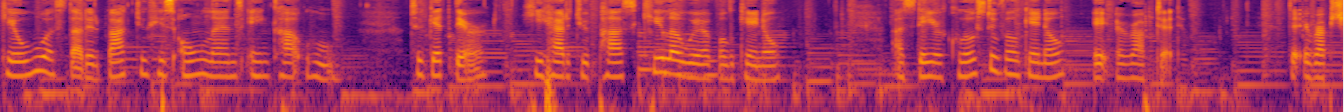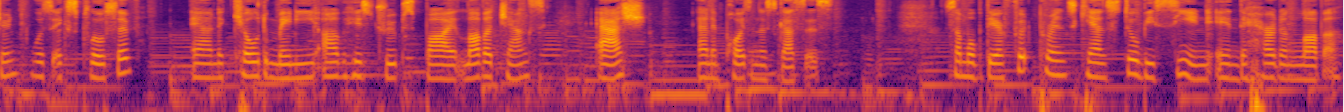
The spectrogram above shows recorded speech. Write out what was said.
Keoua started back to his own lands in Kau. To get there, he had to pass Kilauea volcano. As they are close to volcano, it erupted. The eruption was explosive and killed many of his troops by lava chunks, ash, and poisonous gases. Some of their footprints can still be seen in the hardened lava.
